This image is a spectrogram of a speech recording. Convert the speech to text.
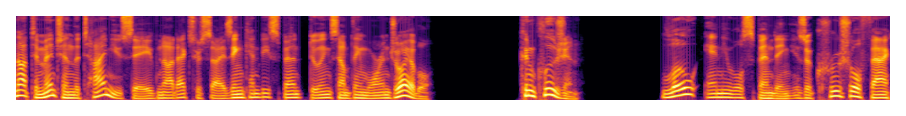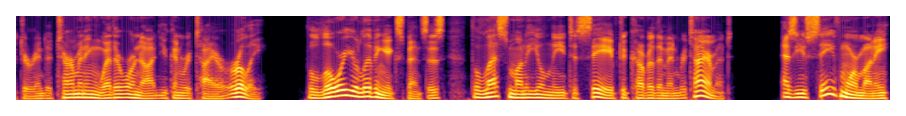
Not to mention, the time you save not exercising can be spent doing something more enjoyable. Conclusion Low annual spending is a crucial factor in determining whether or not you can retire early. The lower your living expenses, the less money you'll need to save to cover them in retirement. As you save more money,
